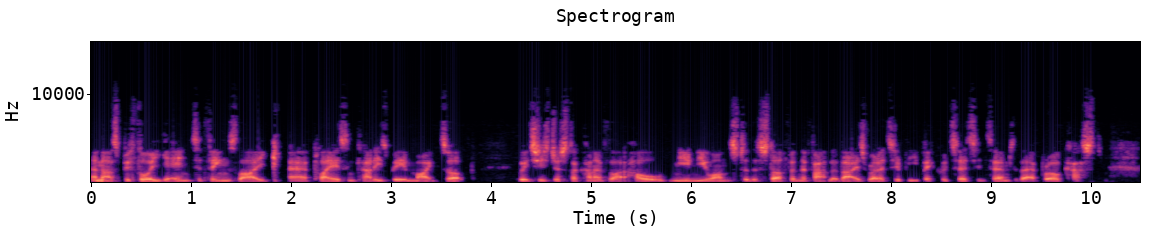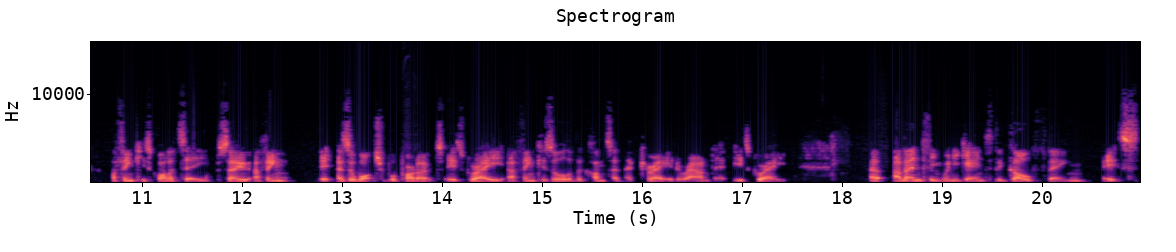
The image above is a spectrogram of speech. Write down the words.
And that's before you get into things like uh, players and caddies being mic'd up, which is just a kind of like whole new nuance to the stuff. And the fact that that is relatively ubiquitous in terms of their broadcast, I think is quality. So I think it, as a watchable product, it's great. I think as all of the content they've created around it is great. I then think when you get into the golf thing, it's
